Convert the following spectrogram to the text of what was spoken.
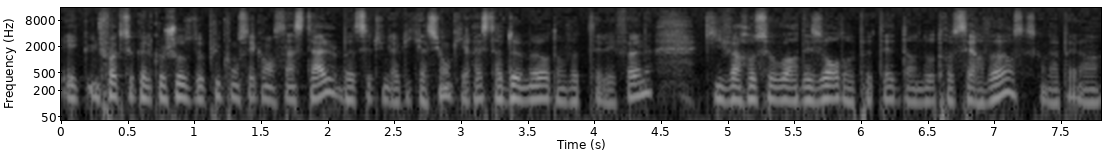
Et une fois que ce quelque chose de plus conséquent s'installe, bah, c'est une application qui reste à demeure dans votre téléphone, qui va recevoir des ordres peut-être d'un autre serveur, c'est ce qu'on appelle un,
